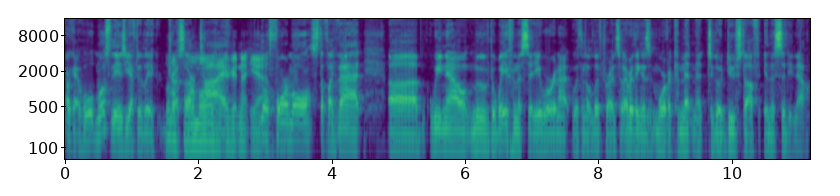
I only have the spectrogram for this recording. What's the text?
Okay, well, most of these you have to like dress formal up, tie, you're getting at? Yeah. little formal stuff like that. Uh, we now moved away from the city where we're not within a Lyft ride, so everything is more of a commitment to go do stuff in the city now.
